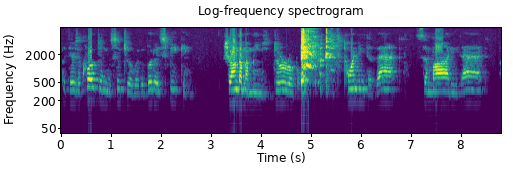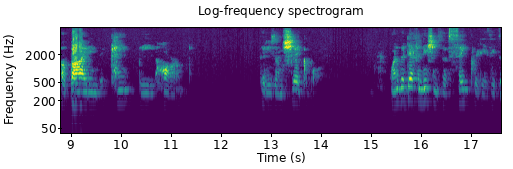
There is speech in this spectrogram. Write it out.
But there's a quote in the sutra where the Buddha is speaking. Shurangama means durable. it's pointing to that samadhi, that abiding that can't be harmed, that is unshakable. One of the definitions of sacred is it's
